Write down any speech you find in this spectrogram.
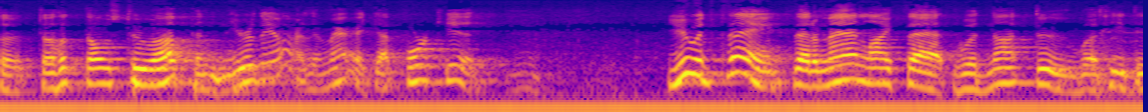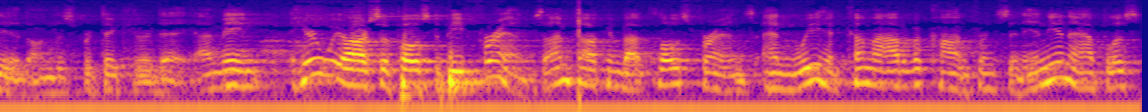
to, to hook those two up, and here they are. They're married, got four kids. You would think that a man like that would not do what he did on this particular day. I mean, here we are supposed to be friends. I'm talking about close friends, and we had come out of a conference in Indianapolis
